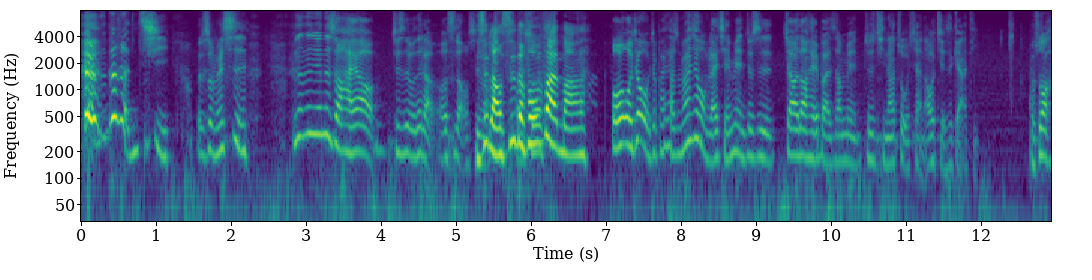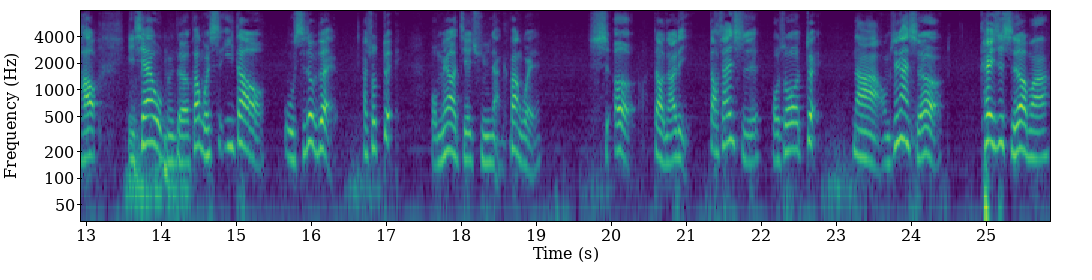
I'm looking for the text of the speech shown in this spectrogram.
真的很气。我说没事。那那天那时候还要就是我在老我是老师，你是老师的风范吗？我我就我就拍他说没关系，我们来前面就是交到黑板上面，就是请他坐下，然后解释给他听。我说好，你现在我们的范围是一到五十，对不对？他说对。我们要截取哪个范围？十二到哪里？到三十。我说对。那我们先看十二，可以是十二吗？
